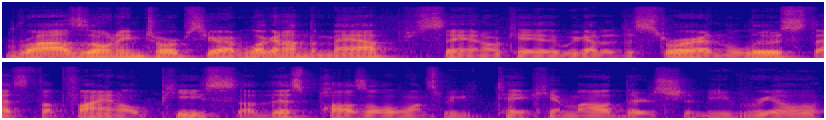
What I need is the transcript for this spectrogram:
Raw zoning torps here. I'm looking on the map saying, okay, we got a destroyer on the loose. That's the final piece of this puzzle. Once we take him out, there should be real,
